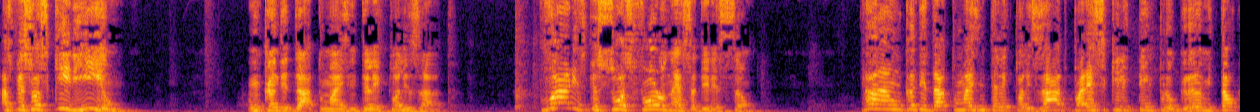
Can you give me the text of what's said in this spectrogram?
as pessoas queriam um candidato mais intelectualizado. Várias pessoas foram nessa direção. Ah, um candidato mais intelectualizado, parece que ele tem programa e tal.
